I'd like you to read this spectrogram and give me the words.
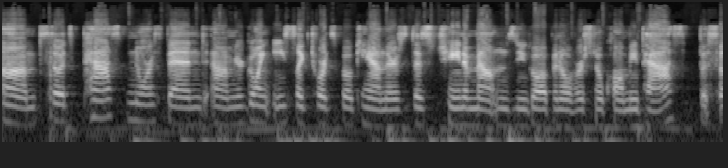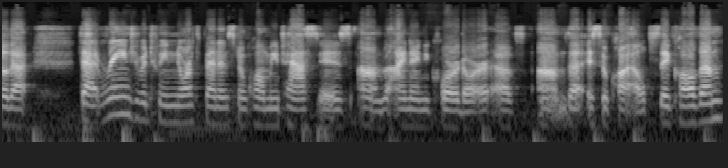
um, so it's past North Bend. Um, you're going east, like towards Spokane. There's this chain of mountains, and you go up and over Snoqualmie Pass. But so that that range between North Bend and Snoqualmie Pass is um, the I 90 corridor of um, the Issaquah Alps, they call them.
